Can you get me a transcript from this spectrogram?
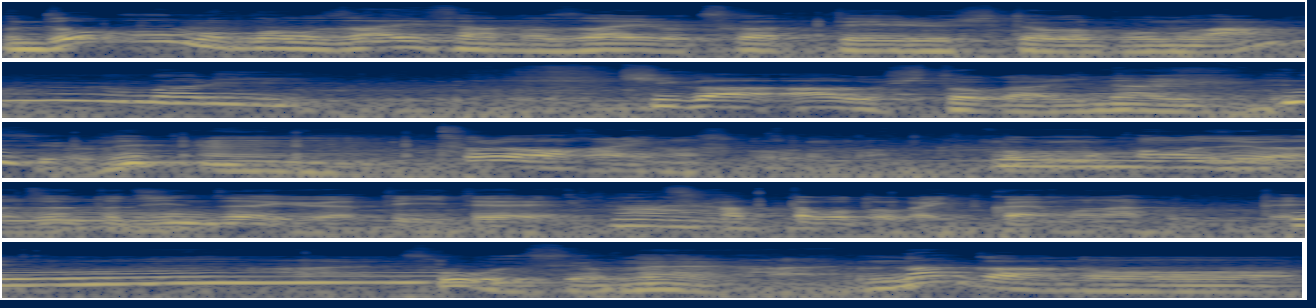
どうもこの財産の財を使っている人が僕もあんまり気が合う人がいないんですよね。うん。それはわかります僕も。僕もこの字はずっと人材業やってきてはい。使ったことが一回もなくって、うーん。はい。そうですよね、はい。なんかあの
